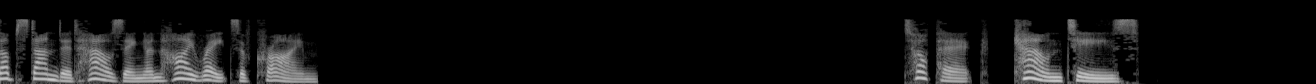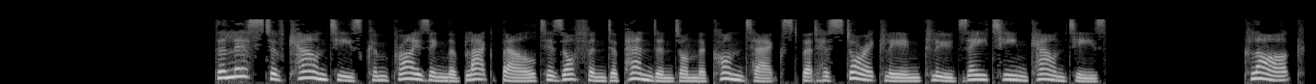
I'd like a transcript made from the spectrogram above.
substandard housing and high rates of crime. Topic: Counties. The list of counties comprising the Black Belt is often dependent on the context but historically includes 18 counties Clarke,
